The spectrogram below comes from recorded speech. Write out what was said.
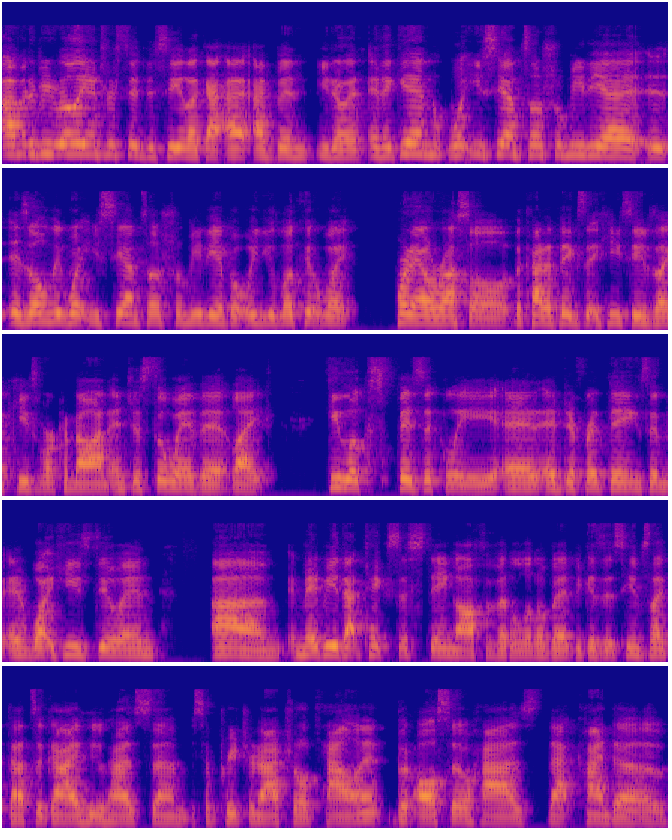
I'm going to be really interested to see. Like I, have been, you know, and, and, again, what you see on social media is, is, only what you see on social media. But when you look at what Cornell Russell, the kind of things that he seems like he's working on, and just the way that like he looks physically and, and different things, and, and what he's doing um maybe that takes the sting off of it a little bit because it seems like that's a guy who has some some preternatural talent but also has that kind of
